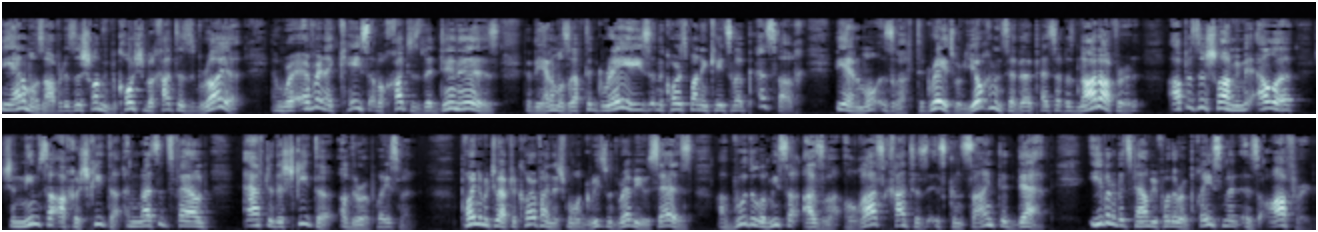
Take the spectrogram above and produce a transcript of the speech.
the animal is offered as a shlamim. Kosh b'chatas roya. And wherever in a case of a chatas, the din is that the animal is left to graze, in the corresponding case of a pesach, the animal is left to graze. Rabbi Yochanan said that a pesach is not offered up as a shlamim ella shenimsa shchita, unless it's found after the shchita of the replacement. Point number two, after clarifying that Shmuel agrees with Rebbe who says, Abudu Misa Azla, a lost chatas is consigned to death, even if it's found before the replacement is offered.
